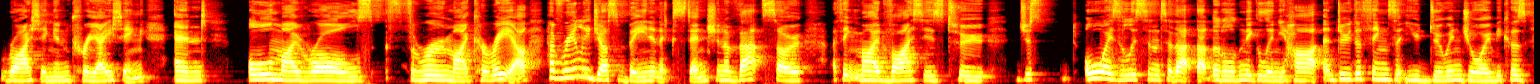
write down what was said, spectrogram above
writing and creating. And all my roles through my career have really just been an extension of that. So I think my advice is to just always listen to that that little niggle in your heart and do the things that you do enjoy because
